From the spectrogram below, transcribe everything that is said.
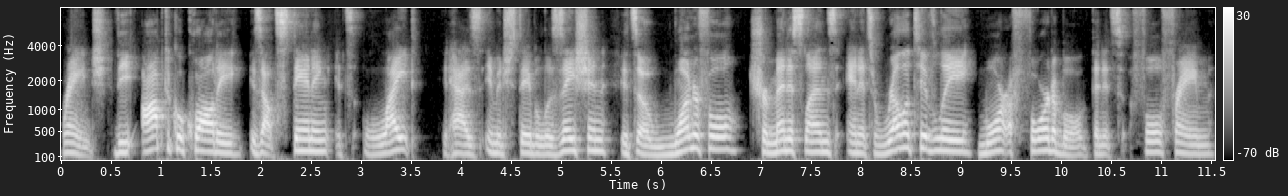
range. The optical quality is outstanding. It's light, it has image stabilization. It's a wonderful, tremendous lens, and it's relatively more affordable than its full frame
